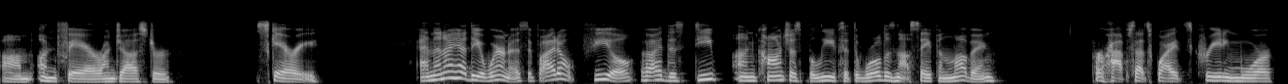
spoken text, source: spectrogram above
um, unfair, unjust, or scary. And then I had the awareness if I don't feel, if I had this deep unconscious belief that the world is not safe and loving, perhaps that's why it's creating more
